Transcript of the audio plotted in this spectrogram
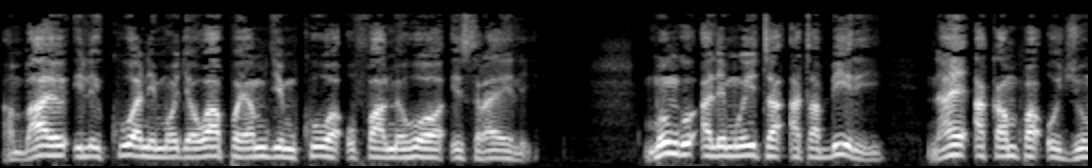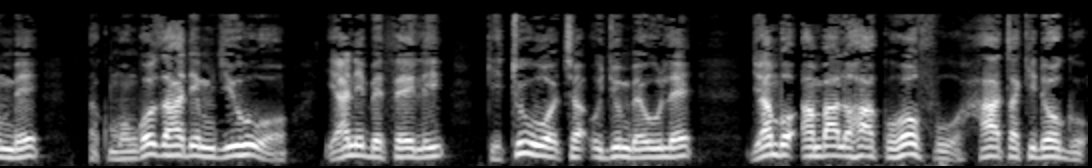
ambayo ilikuwa ni mojawapo ya mji mkuu wa ufalme huo wa israeli. Mungu alimuita atabiri naye akampa ujumbe na kumwongoza hadi mji huo yani betheli kituo cha ujumbe ule jambo ambalo hakuhofu hata kidogo.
